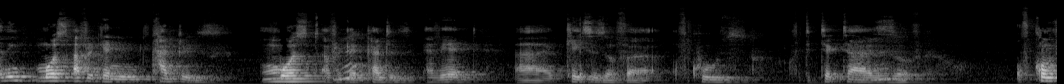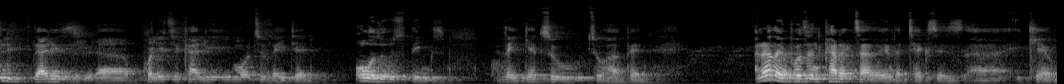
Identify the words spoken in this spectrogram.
I think most African countries, most African countries have had uh, cases of, uh, of coups, of dictators, of, of conflict that is uh, politically motivated. All those things, they get to, to happen. Another important character in the text is uh, Ikem.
